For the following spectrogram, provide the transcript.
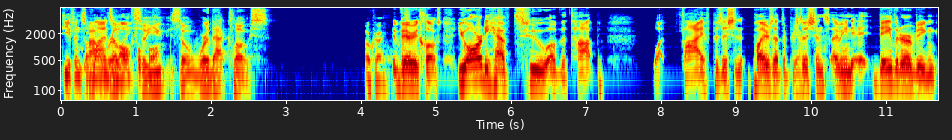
defensive wow, lines really? in all football. So you so we're that close. Okay, very close. You already have two of the top five position players at the positions. Yeah. I mean, eh, David Irving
